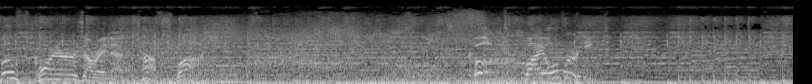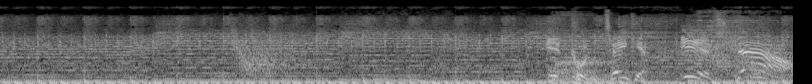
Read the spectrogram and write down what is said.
Both corners are in a tough spot. cooked by overheat. It couldn't take it. It's down.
